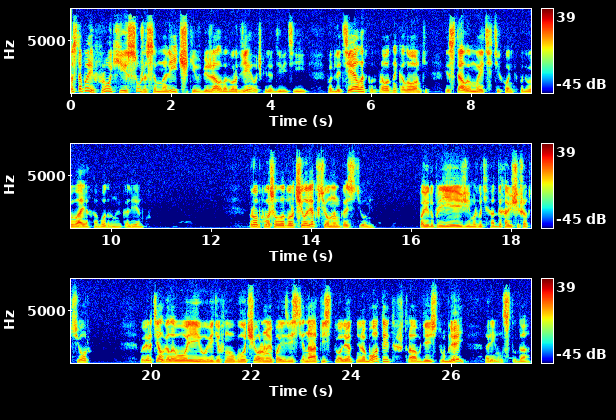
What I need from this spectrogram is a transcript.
Растопырив руки с ужасом на личике, вбежала во двор девочка лет девяти, подлетела к водопроводной колонке и стала мыть, тихонько подвывая ободранную коленку. Робко вошел во двор человек в темном костюме. По виду приезжий, может быть, отдыхающий шахтер. Повертел головой и, увидев на углу черную по извести надпись «Туалет не работает, штраф 10 рублей», ринулся туда.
